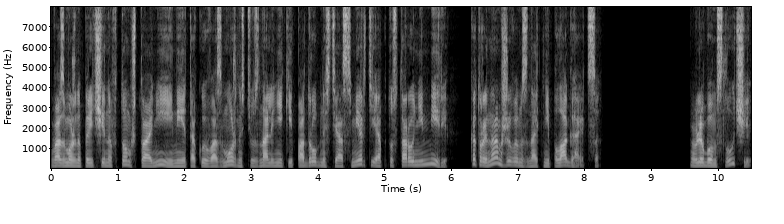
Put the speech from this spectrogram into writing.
Возможно, причина в том, что они, имея такую возможность, узнали некие подробности о смерти и о потустороннем мире, который нам, живым, знать не полагается. В любом случае,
